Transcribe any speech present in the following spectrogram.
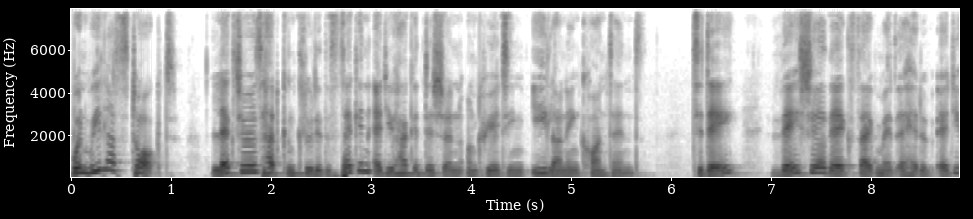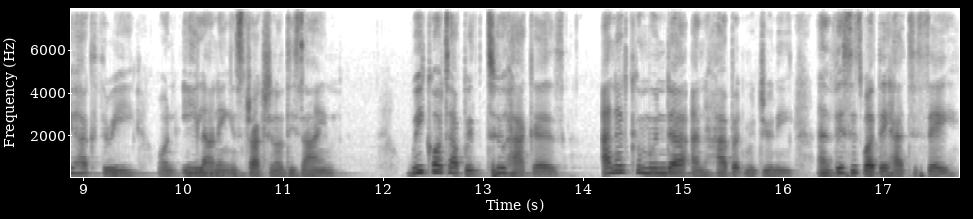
When we last talked, lecturers had concluded the second EduHack edition on creating e learning content. Today, they share their excitement ahead of EduHack 3 on e learning instructional design. We caught up with two hackers, Annette Komunda and Herbert Mujuni, and this is what they had to say.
